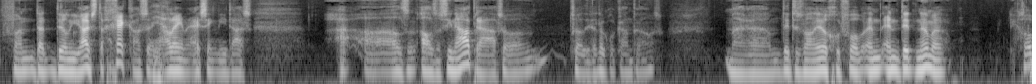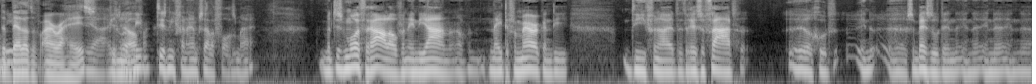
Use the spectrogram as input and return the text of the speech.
van dat Dylan juist te gek kan zingen. Ja. Alleen hij zingt niet als, als, een, als een Sinatra of zo. Terwijl hij dat ook wel kan trouwens. Maar ehm, dit is wel een heel goed voorbeeld. En, en dit nummer, The niet... Ballad of Ira Hayes. Ja, ik het nu geloof over? niet, het is niet van hem zelf volgens mij. Maar het is een mooi verhaal over een Indiaan, of een Native American, die, die vanuit het reservaat heel goed in, de- eh, zijn best doet in, in, de- in, de, in de,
